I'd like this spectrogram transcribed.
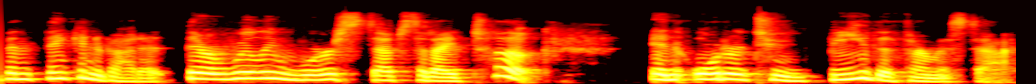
been thinking about it. There really were steps that I took in order to be the thermostat.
